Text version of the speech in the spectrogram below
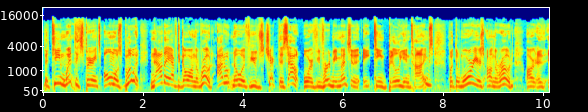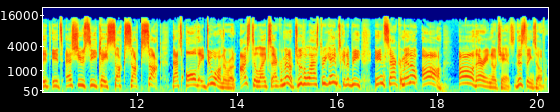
The team with experience experience almost blew it. Now they have to go on the road. I don't know if you've checked this out or if you've heard me mention it 18 billion times, but the Warriors on the road are it, it's S U C K suck suck suck. That's all they do on the road. I still like Sacramento. Two of the last three games going to be in Sacramento. Oh, oh, there ain't no chance. This thing's over.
